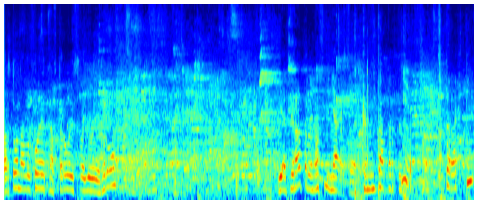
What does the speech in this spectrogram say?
Фортуна выходит на вторую свою игру. И оператор у нас меняется. Комментатор тарахтит.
